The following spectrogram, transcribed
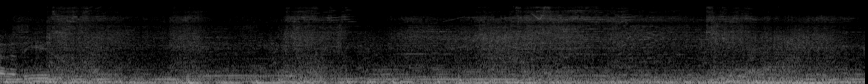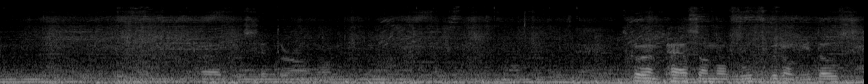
out of these. Uh, just hit the wrong one. Let's go ahead and pass on those loops. We don't need those.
